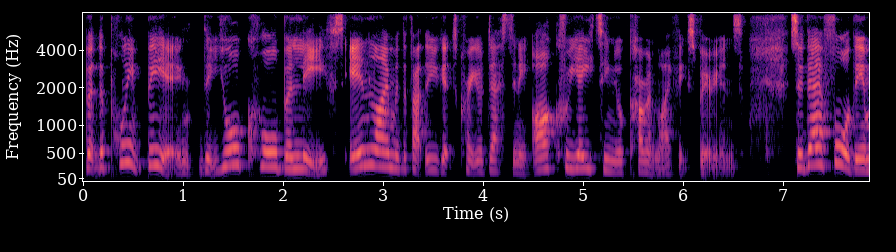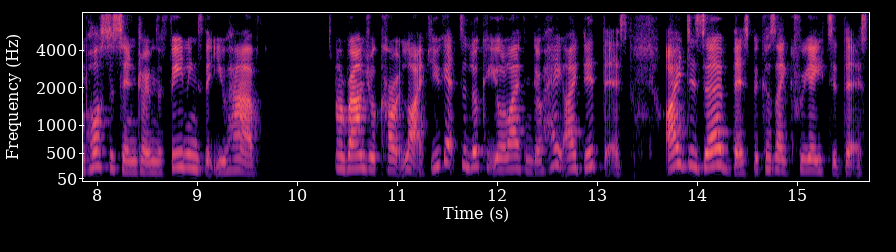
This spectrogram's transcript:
But the point being that your core beliefs, in line with the fact that you get to create your destiny, are creating your current life experience. So, therefore, the imposter syndrome, the feelings that you have, around your current life. You get to look at your life and go, hey, I did this. I deserve this because I created this.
